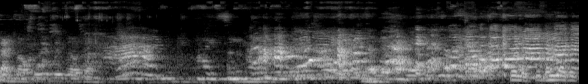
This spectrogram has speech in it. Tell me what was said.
चलो तो भैया को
